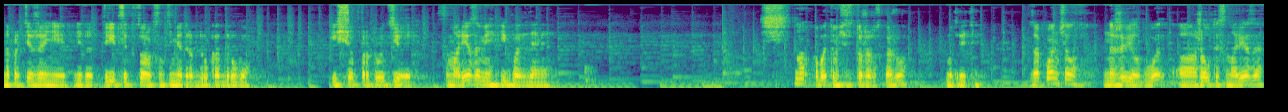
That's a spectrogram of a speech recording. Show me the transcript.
на протяжении где-то 30-40 сантиметров друг от друга еще прокрутил их саморезами и гвоздями. Ну, об этом сейчас тоже расскажу. Смотрите. Закончил, наживил гвоздь, а, желтые саморезы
